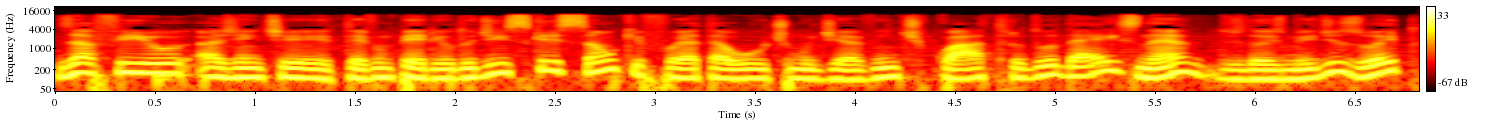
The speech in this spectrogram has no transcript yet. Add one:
Desafio, a gente teve um período de inscrição que foi até o último dia 24 do 10, né, de 2018.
